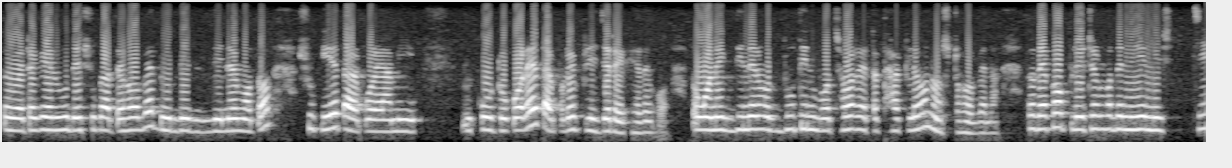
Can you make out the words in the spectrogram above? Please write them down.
তো এটাকে রোদে শুকাতে হবে দু দিন দিনের মতো শুকিয়ে, তারপরে আমি কৌটো করে তারপরে ফ্রিজে রেখে দেবো। তো অনেক দিনের দু তিন বছর এটা থাকলেও নষ্ট হবে না। তো দেখো প্লেটের মধ্যে নিয়ে নিচ্ছি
